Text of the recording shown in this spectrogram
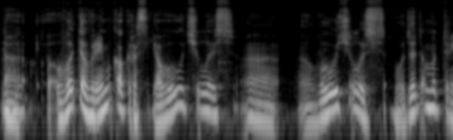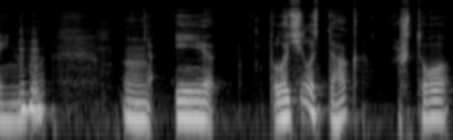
Угу. В это время как раз я выучилась, выучилась вот этому тренингу. Угу. И получилось так, что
